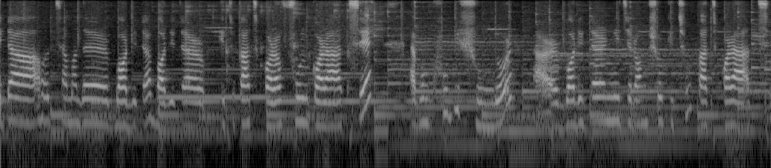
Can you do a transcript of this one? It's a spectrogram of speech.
এটা হচ্ছে আমাদের বডিটা। বডিটার কিছু কাজ করা, ফুল করা আছে এবং খুবই সুন্দর। আর বডিটার নিচের অংশ কিছু কাজ করা আছে।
